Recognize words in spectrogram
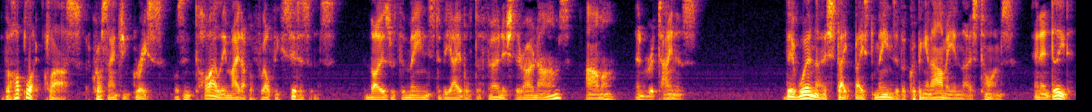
The hoplite class across ancient Greece was entirely made up of wealthy citizens, those with the means to be able to furnish their own arms, armour, and retainers. There were no state based means of equipping an army in those times, and indeed,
